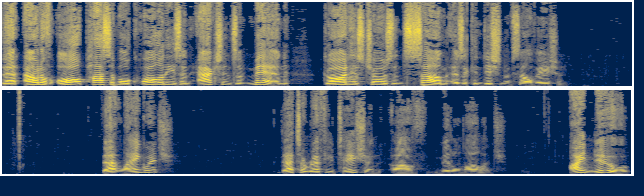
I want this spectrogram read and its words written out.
that out of all possible qualities and actions of men, God has chosen some as a condition of salvation. That language, that's a refutation of middle knowledge. I knew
